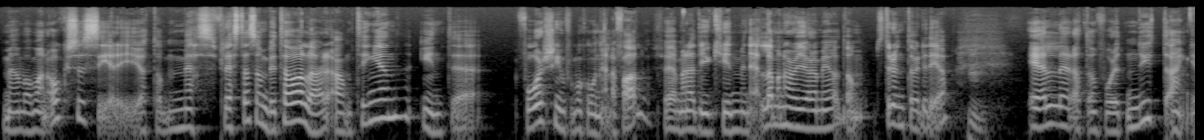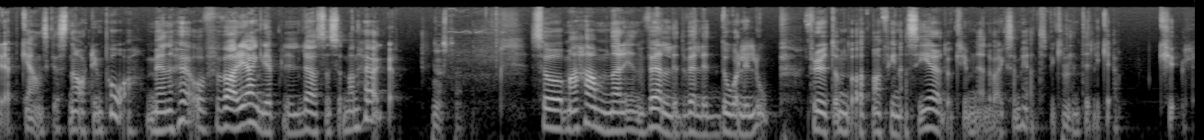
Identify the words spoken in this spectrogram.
Men vad man också ser är ju att de mest, flesta som betalar antingen inte får sin information i alla fall, för jag menar det är ju kriminella man har att göra med och de struntar väl i det. Mm. Eller att de får ett nytt angrepp ganska snart inpå. Men och för varje angrepp blir lösensumman högre. Just det. Så man hamnar i en väldigt, väldigt dålig loop. Förutom då att man finansierar då kriminell verksamhet, vilket Mm. inte är lika kul.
